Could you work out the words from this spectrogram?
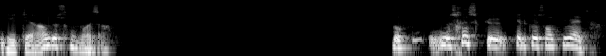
du terrain de son voisin. Donc ne serait-ce que quelques centimètres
